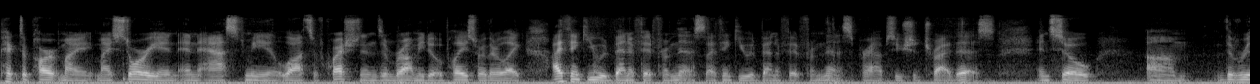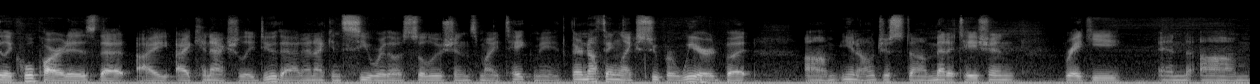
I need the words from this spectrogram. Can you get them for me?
picked apart my my story and, and asked me lots of questions and brought me to a place where they're like, I think you would benefit from this. I think you would benefit from this. Perhaps you should try this. And so um, the really cool part is that I, I can actually do that and I can see where those solutions might take me. They're nothing like super weird, but um, you know, just uh, meditation, Reiki, and um,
